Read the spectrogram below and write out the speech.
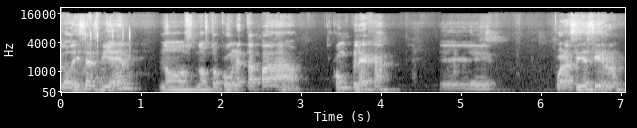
lo dices bien, nos, nos tocó una etapa compleja, eh, por así decirlo,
